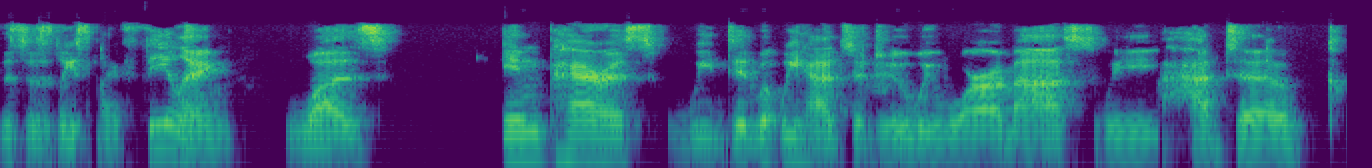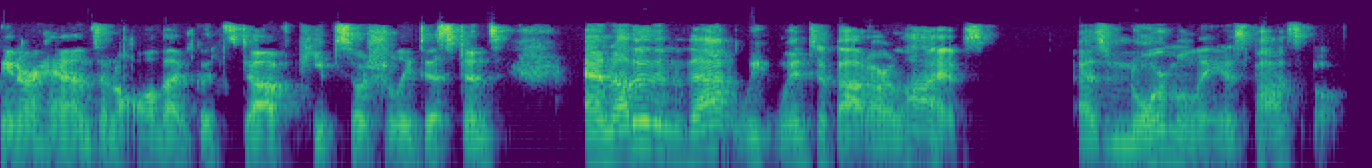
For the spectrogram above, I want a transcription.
this was at least my feeling was in Paris, we did what we had to do. We wore our masks, we had to clean our hands and all that good stuff, keep socially distanced. And other than that, we went about our lives as normally as possible.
